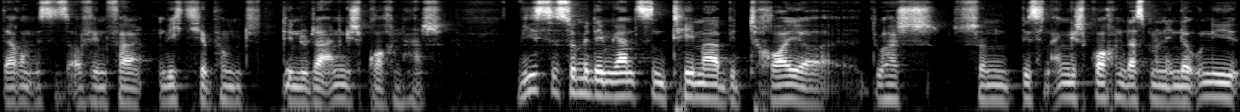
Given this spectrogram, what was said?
Darum ist es auf jeden Fall ein wichtiger Punkt, den du da angesprochen hast. Wie ist es so mit dem ganzen Thema Betreuer? Du hast schon ein bisschen angesprochen, dass man in der Uni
